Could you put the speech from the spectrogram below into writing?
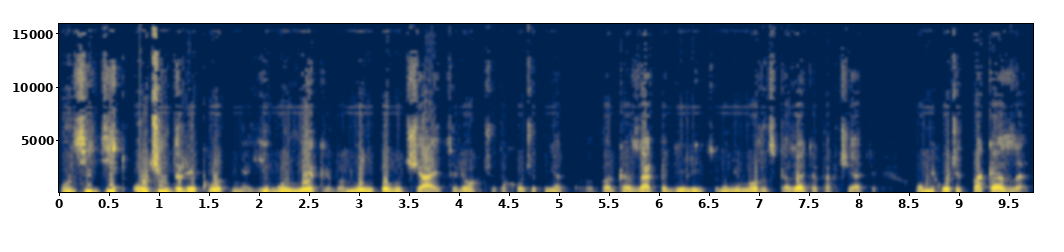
Он сидит очень далеко от меня, ему некогда, у него не получается, или он что-то хочет мне показать, поделиться, но не может сказать это в чате. Он не хочет показать.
